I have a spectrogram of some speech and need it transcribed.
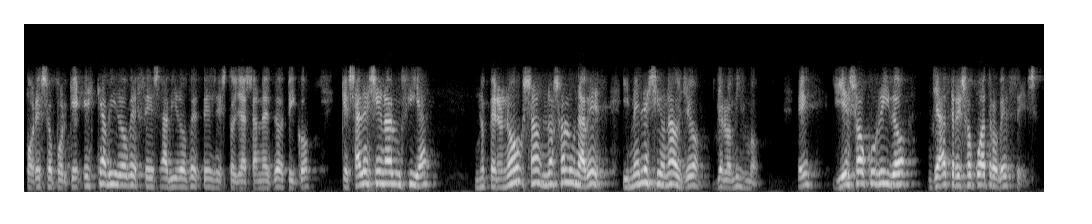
por eso, porque es que ha habido veces, ha habido veces, esto ya es anecdótico, que se ha lesionado Lucía, no, pero no, no solo una vez, y me he lesionado yo de lo mismo. ¿eh? Y eso ha ocurrido ya tres o cuatro veces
